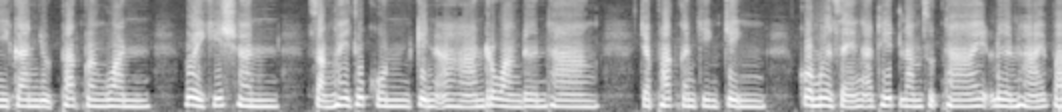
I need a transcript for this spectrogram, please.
มีการหยุดพักกลางวัน ด้วยคิชัน สั่งให้ทุกคนกินอาหารระหว่างเดินทาง จะพักกันจริง ๆ ก็เมื่อแสงอาทิตย์ลำสุดท้ายเลือนหายไป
